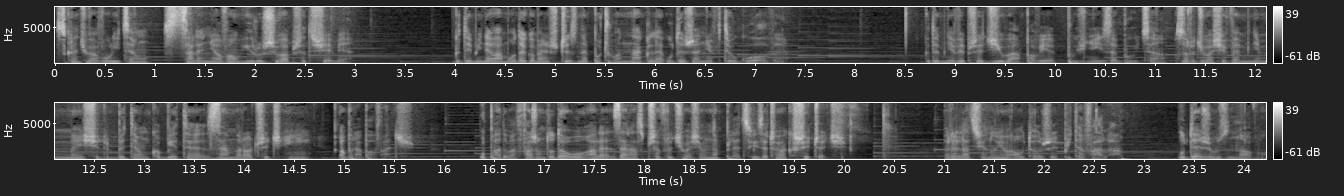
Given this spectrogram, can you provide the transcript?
Skręciła w ulicę Scaleniową i ruszyła przed siebie. Gdy minęła młodego mężczyznę, poczuła nagle uderzenie w tył głowy. Gdy mnie wyprzedziła, powie później zabójca, zrodziła się we mnie myśl, by tę kobietę zamroczyć i obrabować. Upadła twarzą do dołu, ale zaraz przewróciła się na plecy i zaczęła krzyczeć. Relacjonują autorzy Pitawala. Uderzył znowu.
